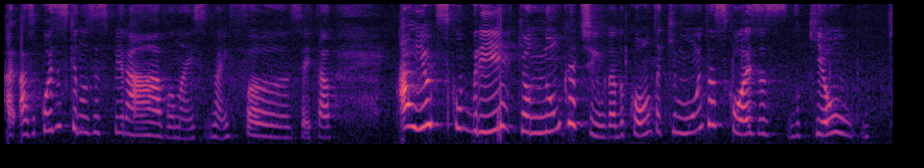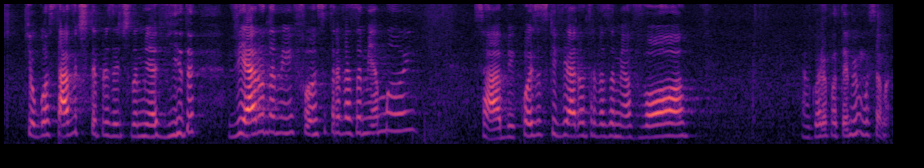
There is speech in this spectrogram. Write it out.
as coisas que nos inspiravam na, na infância e tal. Aí eu descobri que eu nunca tinha me dado conta que muitas coisas do que eu, que eu gostava de ter presente na minha vida vieram da minha infância através da minha mãe, sabe? Coisas que vieram através da minha avó. Agora eu vou até me emocionar.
